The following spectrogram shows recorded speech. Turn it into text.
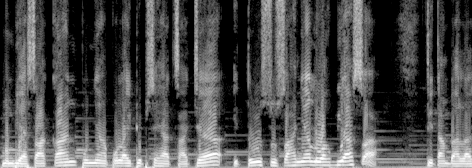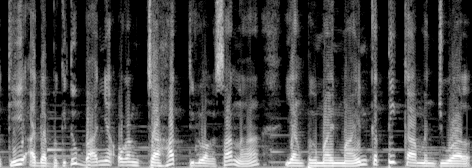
Membiasakan punya pola hidup sehat saja itu susahnya luar biasa. Ditambah lagi ada begitu banyak orang jahat di luar sana yang bermain-main ketika menjual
